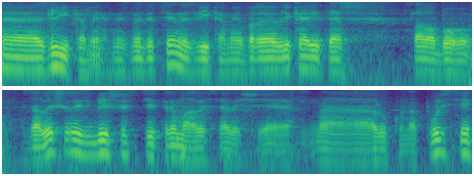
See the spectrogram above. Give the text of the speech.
е, з ліками, не з медициною, з ліками. Лікарі теж, слава Богу, залишились в більшості, трималися лише на руку на пульсі.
